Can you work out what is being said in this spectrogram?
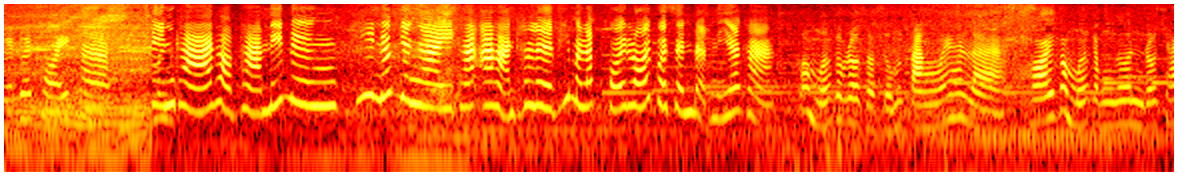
กันด้วยพอยต์ค่ะสินขาส อบถามนิดนึง พี่นึกยังไงคะอาหารทะเลพี่มารับพอยร้อยเปอร์เซ็นต์แบบนี้ค่ะ ก็เหมือนกับเราสะสมตังค์ไว้นั่นแหละพอยก็เหมือนกับเงินเราใช้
